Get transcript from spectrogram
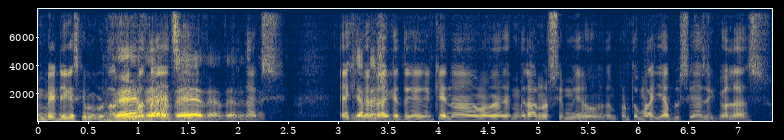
με νίκες και με πρωταθλήματα Βέβαια, έτσι. βέβαια, βέβαια. Εντάξει. Έχει Για βέβαια πες. και, τε- και ένα ε, μελανό σημείο. την Πρωτομαγιά πλησιάζει κιόλας.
